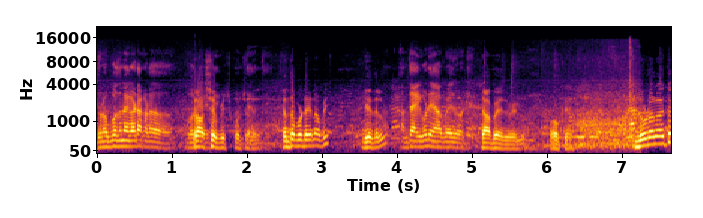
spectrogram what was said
దునపోతున్నాయి కూడా అక్కడ క్రాస్ చేయించుకోవచ్చు ఎంత పడ్డాయినా అవి గేదెలు? అంతే అవి కూడా యాభై ఐదు పడ్డాయి. యాభై ఐదు వేలు. ఓకే. దూడలు అయితే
